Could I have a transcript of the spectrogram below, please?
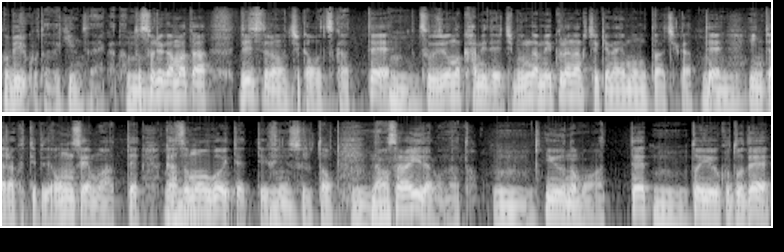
伸びることができるんじゃないかなと、うん、それがまたデジタルの力を使って、うん、通常の紙で自分がめくらなくちゃいけないものとは違って、インタラクティブで音声もあって画像も動いてっていうふうにすると、なおさらいいだろうなと。いうのもあって、ということで、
